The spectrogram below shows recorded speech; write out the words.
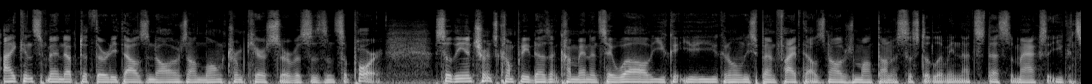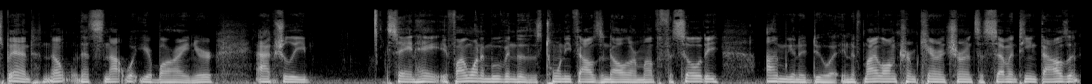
I can spend up to $30,000 on long term care services and support. So the insurance company doesn't come in and say, well, you can, you, you can only spend $5,000 a month on assisted living. That's, that's the max that you can spend. No, that's not what you're buying. You're actually saying, hey, if I want to move into this $20,000 a month facility, I'm going to do it. And if my long-term care insurance is 17,000,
